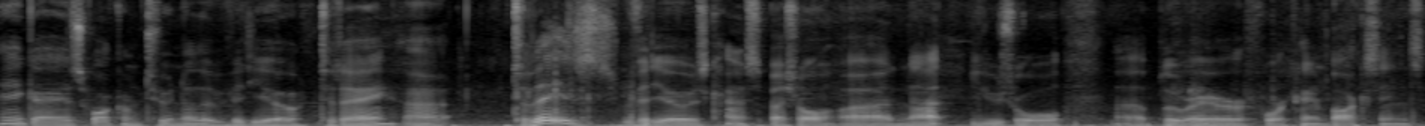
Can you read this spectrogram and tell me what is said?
Hey guys, welcome to another video today. Uh, today's video is kind of special, uh, not usual uh, Blu-ray or 4K unboxings.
